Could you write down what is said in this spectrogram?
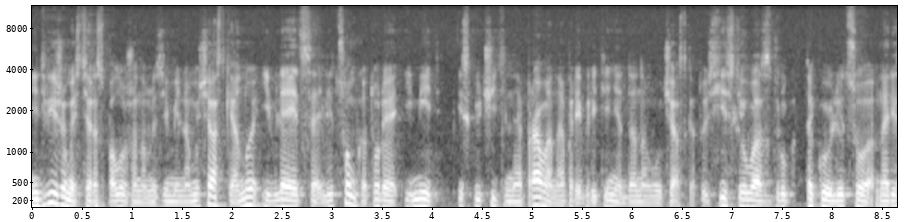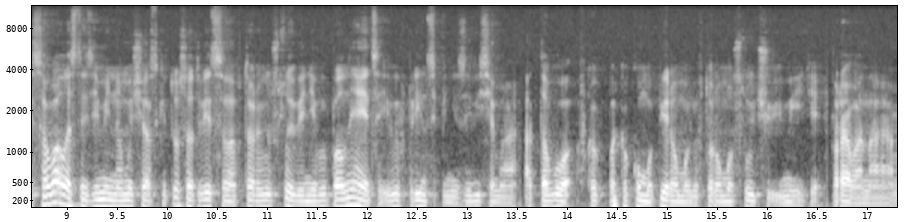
недвижимости, расположенном на земельном участке, оно является лицом, которое имеет исключительное право на приобретение данного участка. То есть если у вас вдруг такое лицо нарисовалось на земельном участке, то соответственно второе условие не выполняется и вы в принципе независимо от того, как, по какому первому или второму случаю имеете право на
